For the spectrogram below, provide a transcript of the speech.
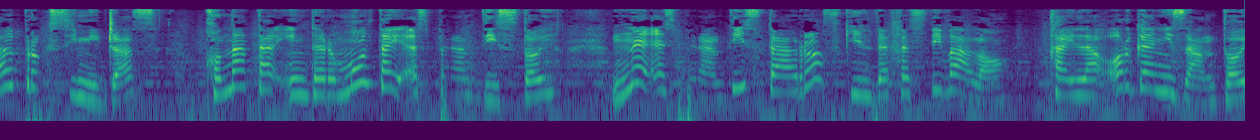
Alproksimiĝas konata inter multaj esperantistoj neesperantista Roskilde Festivalo kai la organizantoj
